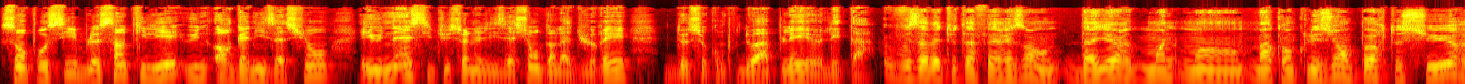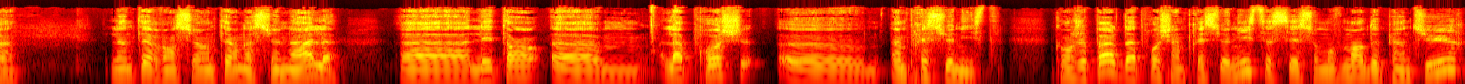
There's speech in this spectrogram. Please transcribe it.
sont possibles sans qu'il y ait une organisation et une institutionnalisation dans la durée de ce qu'on doit appeler euh, l'État. Vous avez tout à fait raison. D'ailleurs, ma conclusion porte sur l'intervention internationale, euh, euh, l'approche impressionniste. Quand je parle d'approche impressionniste, c'est ce mouvement de peinture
